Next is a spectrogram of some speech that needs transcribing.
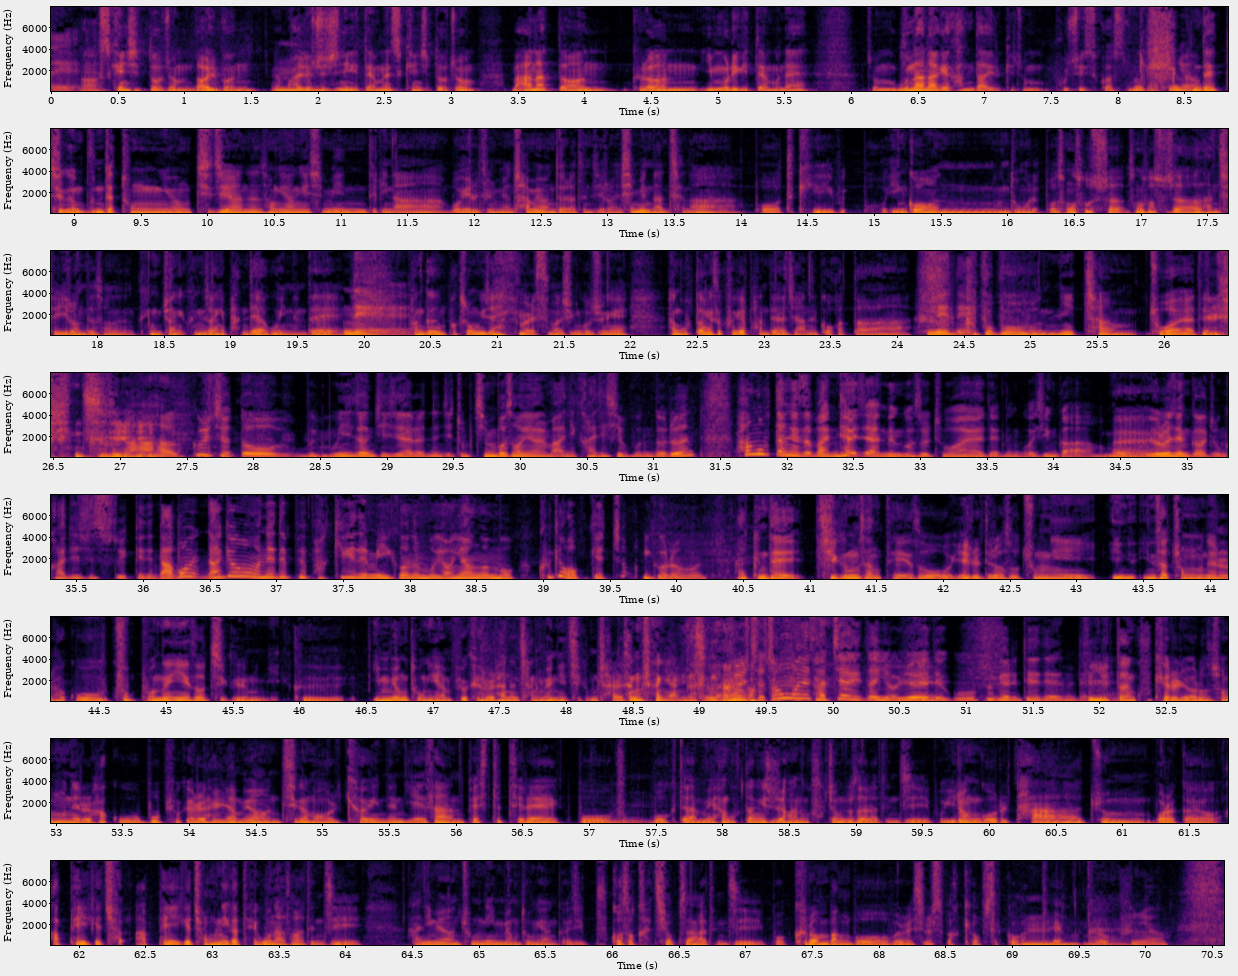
예. 어, 스킨십도 좀 넓은 음. 관료 출신이기 때문에 스킨십도 좀 많았던 그런 인물이기 때문에 좀 무난하게 간다 이렇게 좀 볼 수 있을 것 같습니다. 그렇군요. 근데 지금 문 대통령 지지하는 성향의 시민들이나 뭐 예를 들면 참여연대라든지 이런 시민단체나 뭐 특히 뭐 인권 운동을 뭐 성소수자 성소수자 단체 이런 데서는 굉장히 굉장히 반대하고 있는데 네. 방금 박종호 기자님 말씀하신 것 중에 한국당에서 크게 반대하지 않을 것 같다. 네네. 그 부분이 참 좋아야 될 일인지. 아, 그렇죠. 또 문- 문희정 지지자라든지 좀 진보 성향을 많이 가지신 분들은 한국당에서 반대하지 않는 것을 좋아해야 되는 것인가. 뭐 네. 이런 생각을 좀 가지실 수도 있겠네요. 나경, 나경원 원내대표 바뀌게 되면 이거는 뭐 영향은 뭐 크게 없겠죠. 이거랑은. 아니 근데 지금 상태에서 예를 들어서 총리 인- 인사청문회를 하고 구- 본회의에서 지금 그 임명 동의안 표결을 하는 장면이 지금 잘 상상이 안 가잖아요. 그렇죠. 청문회 자체가 일단 열려야 네. 되고 표결이 돼야 되는데. 일단 국회를 열어서 청문회를 하고 뭐 표결을 하려면 지금 얽혀 있는 예산, 패스트트랙, 뭐, 음. 구- 뭐 그다음에 한국당이 주장하는 국정조사라든지 뭐 이런 거를 다 좀 뭐랄까요 앞에 이게 처- 앞에 이게 정리가 되고 나서 하든지 아니면 총리 임명 동의안까지 묶어서 같이 협상하든지 뭐 그런 방법을 쓸 수밖에 없을 것 같아요. 음, 그렇군요.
